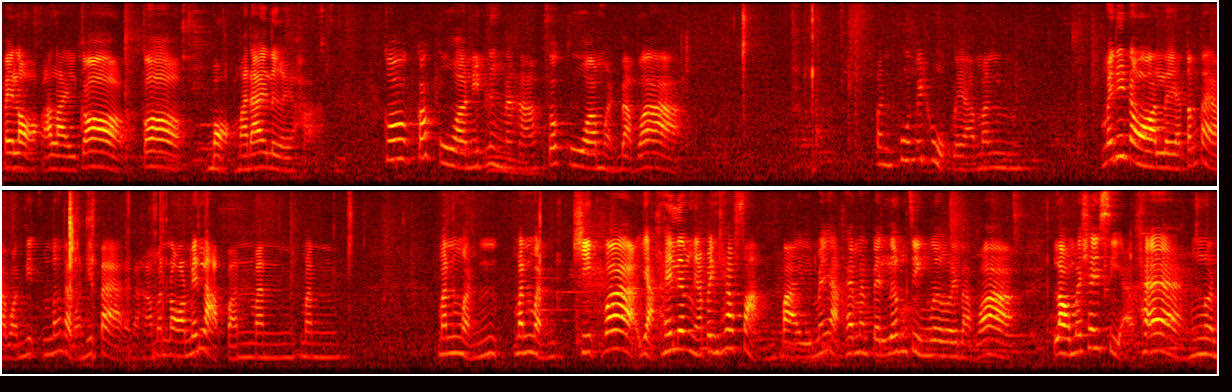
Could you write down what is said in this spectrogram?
ไปหลอกอะไรก็ก็บอกมาได้เลยค่ะ ก็ก็กลัวนิดนึงนะคะ ก็กลัวเหมือนแบบว่า มันพูดไม่ถูกเลยอะมันไม่ได้นอนเลยอะตั้งแต่วันที่ตั้งแต่วันที่แปดอะนะคะ มันนอนไม่หลับมันมันมัน มันเหมือนมันเหมือนคิดว่าอยากให้เรื่องเนี้ยเป็นแค่ฝันไป ไม่อยากให้มันเป็นเรื่องจริงเลยแบบว่า เราไม่ใช่เสียแค่เงิน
